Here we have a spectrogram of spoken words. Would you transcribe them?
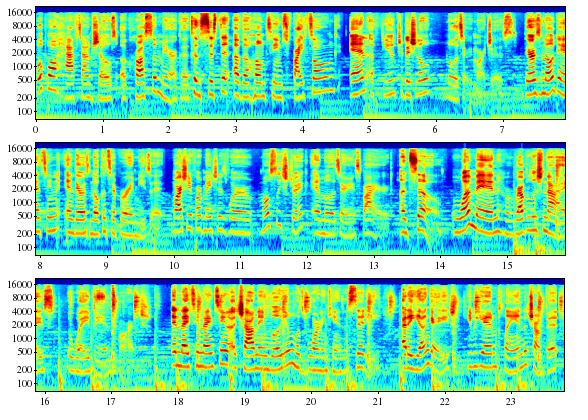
football halftime shows across America consisted of the home team's fight song and a few traditional military marches. There was no dancing and there was no contemporary music. Marching formations were mostly strict and military inspired until one man revolutionized the way bands march. In 1919, a child named William was born in Kansas City. At a young age, he began playing the trumpet,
